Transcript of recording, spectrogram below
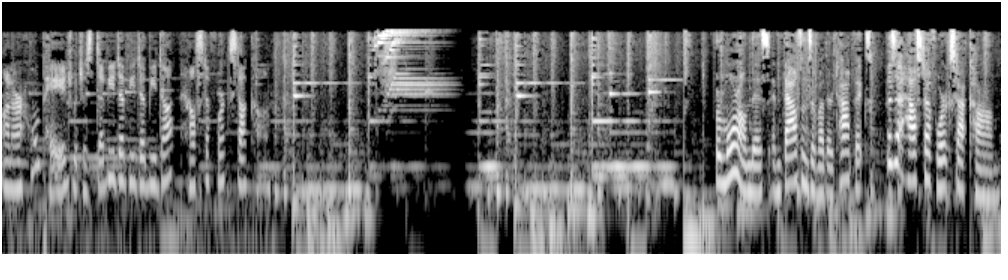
on our homepage, which is www.howstuffworks.com. For more on this and thousands of other topics, visit howstuffworks.com.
